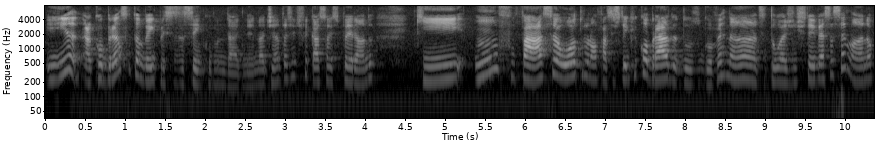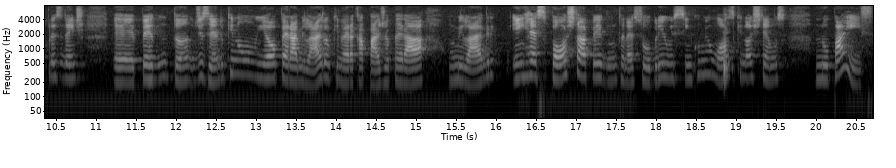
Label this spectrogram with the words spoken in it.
e a cobrança também precisa ser em comunidade, né? Não adianta a gente ficar só esperando que um faça, outro não faça. A gente tem que cobrar dos governantes. Então, a gente teve essa semana o presidente é, perguntando, dizendo que não ia operar milagre, ou que não era capaz de operar um milagre, em resposta à pergunta né, sobre os 5 mil mortos que nós temos no país.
